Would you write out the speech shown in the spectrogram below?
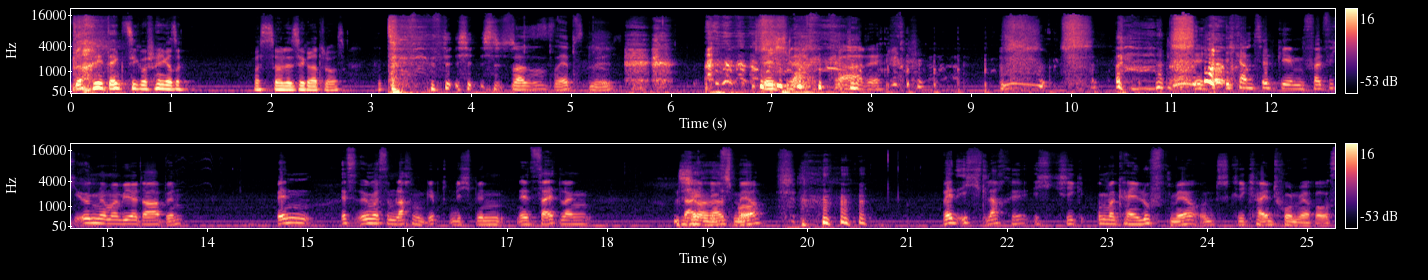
Dari denkt sich wahrscheinlich also, was soll das hier gerade los? Ich, weiß es selbst nicht. Ich lache gerade. Ich, ich kann einen Tipp geben, falls ich irgendwann mal wieder da bin. Wenn es irgendwas zum Lachen gibt und ich bin eine Zeit lang da nichts weiß mehr. Wenn ich lache, ich krieg irgendwann keine Luft mehr und krieg keinen Ton mehr raus.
